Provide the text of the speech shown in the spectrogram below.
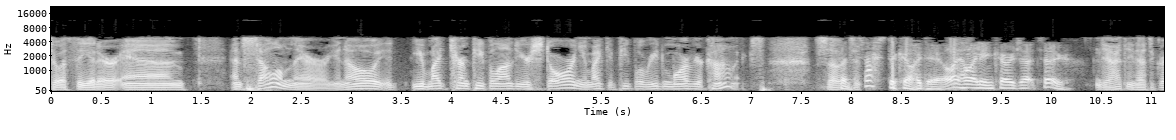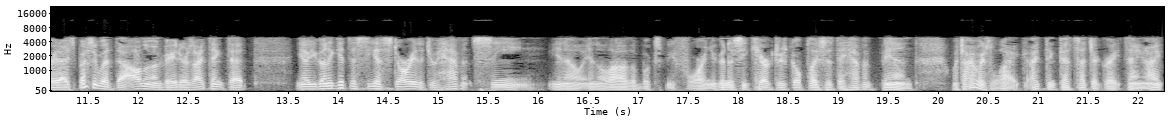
to a theater and and sell them there. You know, it, you might turn people onto your store, and you might get people reading more of your comics. So Fantastic idea. I highly encourage that too. yeah, I think that's a great idea, especially with the All New Invaders. I think that you know you're going to get to see a story that you haven't seen, you know, in a lot of the books before, and you're going to see characters go places they haven't been, which I always like. I think that's such a great thing. I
